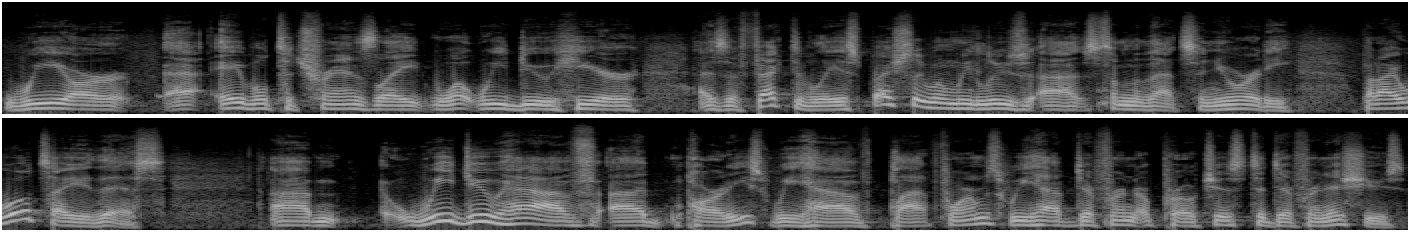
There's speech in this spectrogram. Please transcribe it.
we are uh, able to translate what we do here as effectively, especially when we lose uh, some of that seniority. But I will tell you this. Um, we do have uh, parties, we have platforms, we have different approaches to different issues.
